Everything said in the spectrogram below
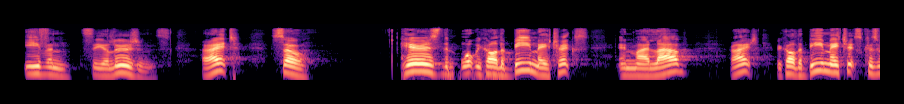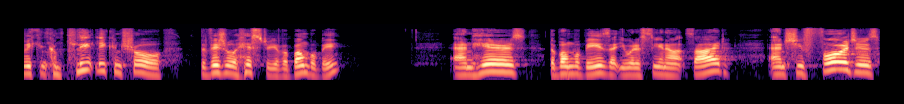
even see illusions. All right? So, here's the, what we call the B matrix in my lab, right? We call the B matrix because we can completely control the visual history of a bumblebee. And here's the bumblebees that you would have seen outside and she forages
